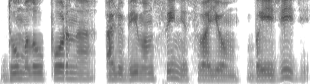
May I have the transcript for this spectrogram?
Думала упорно о любимом сыне своем, Боязиде,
